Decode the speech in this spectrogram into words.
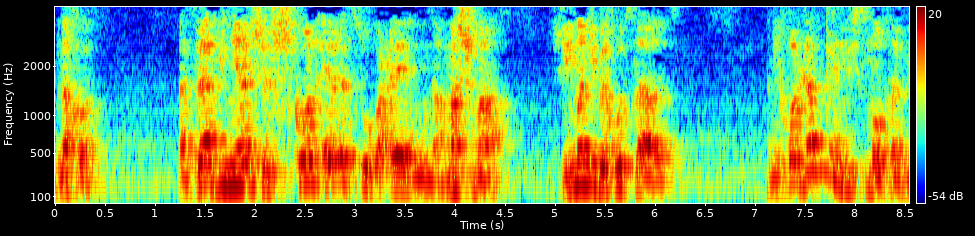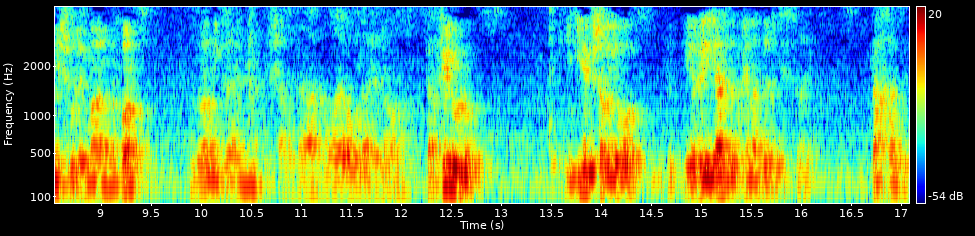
נכון. אז זה הבניין של שקון ארץ ורעה אמונה. משמע, שאם אני בחוץ לארץ, אני יכול גם כן לסמוך על מישהו למעלה, נכון? זה לא נקרא אמונה. עכשיו אתה רק רואה אולי, לא? אפילו לא. כי אי אפשר לראות. ראייה זה מבחינת ארץ ישראל. ככה זה.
